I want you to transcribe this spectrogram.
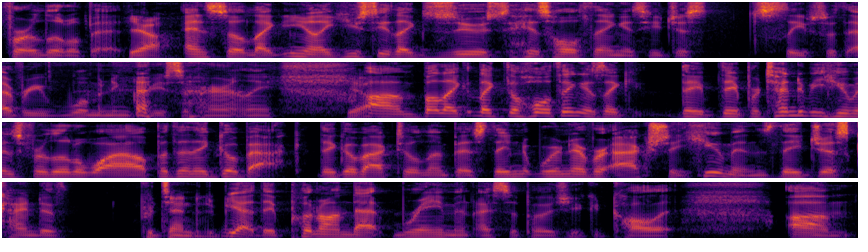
for a little bit. Yeah. And so like, you know, like you see like Zeus, his whole thing is he just sleeps with every woman in Greece apparently. Yeah. Um, but like like the whole thing is like they they pretend to be humans for a little while, but then they go back. They go back to Olympus. They were never actually humans. They just kind of pretended to be yeah, they put on that raiment, I suppose you could call it. Um,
